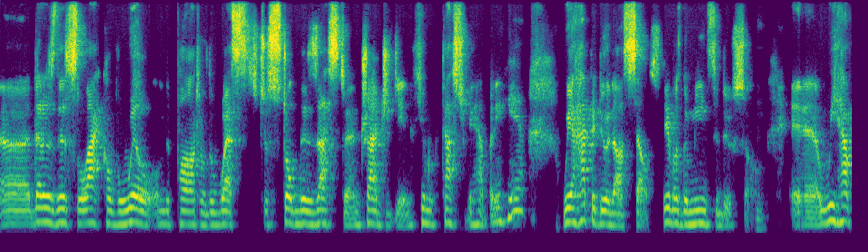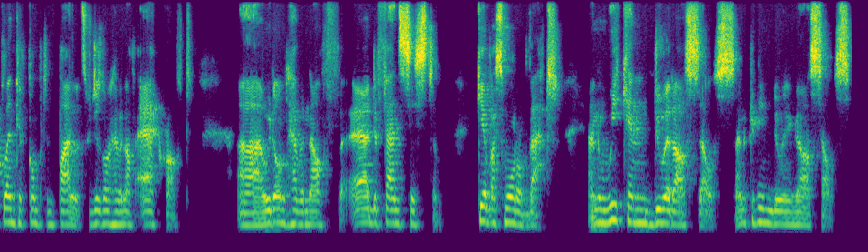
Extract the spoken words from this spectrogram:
uh, there is this lack of will on the part of the West to stop disaster and tragedy and human catastrophe happening here. We are happy to do it ourselves. Give us the means to do so. Uh, we have plenty of competent pilots. We just don't have enough aircraft. Uh, we don't have enough air defense system. Give us more of that and we can do it ourselves and continue doing it ourselves.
